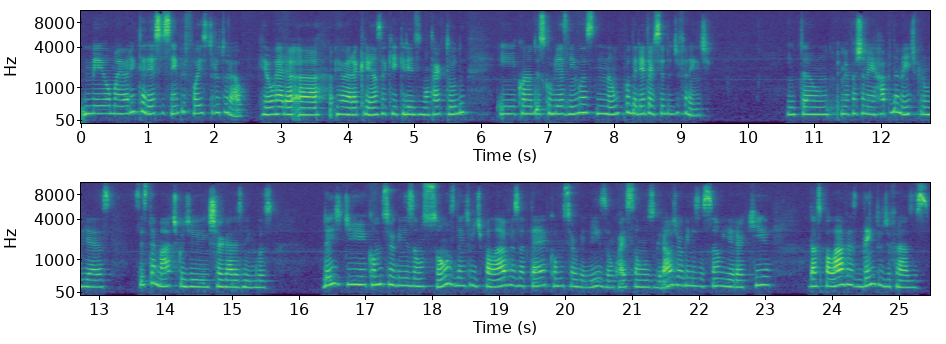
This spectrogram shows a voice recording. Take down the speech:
meu maior interesse sempre foi estrutural. Eu era a, eu era criança que queria desmontar tudo e quando eu descobri as línguas não poderia ter sido diferente. Então, eu me apaixonei rapidamente por um viés sistemático de enxergar as línguas, desde como se organizam os sons dentro de palavras até como se organizam, quais são os graus de organização e hierarquia das palavras dentro de frases.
